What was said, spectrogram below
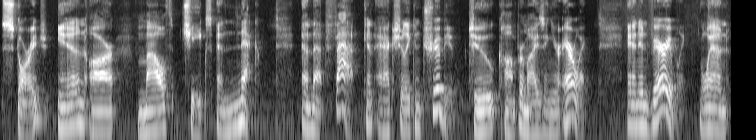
storage in our mouth, cheeks, and neck. And that fat can actually contribute to compromising your airway. And invariably, when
